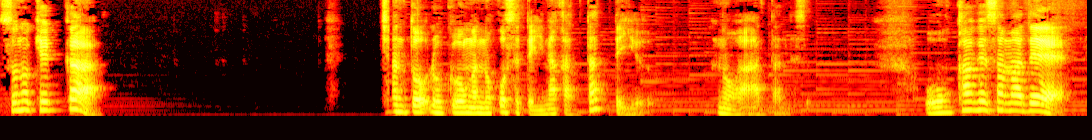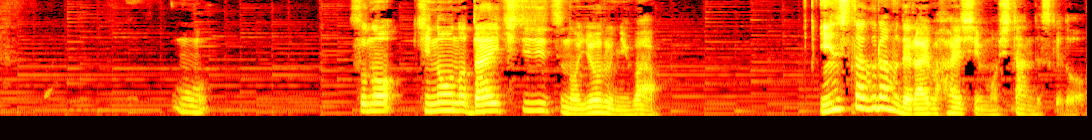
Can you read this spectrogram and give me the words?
その結果、ちゃんと録音が残せていなかったっていうのがあったんです。おかげさまで、もう、その昨日の大吉日の夜には、インスタグラムでライブ配信もしたんですけど、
